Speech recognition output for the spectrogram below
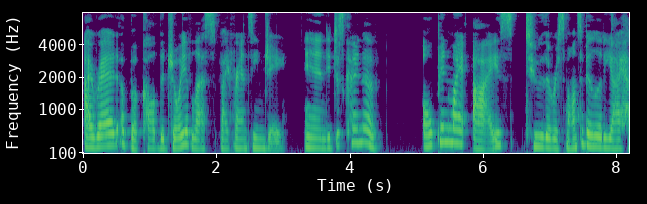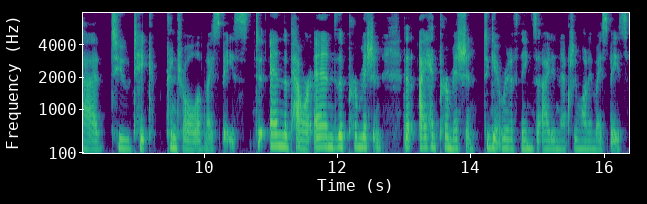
I read a book called The Joy of Less by Francine Jay, and it just kind of opened my eyes to the responsibility I had to take control of my space, to end the power and the permission that I had permission to get rid of things that I didn't actually want in my space.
